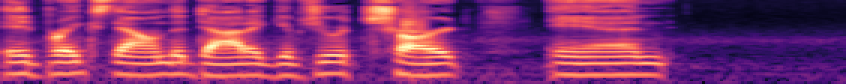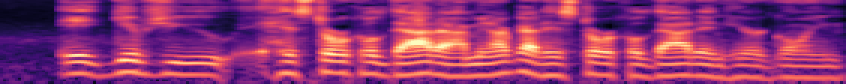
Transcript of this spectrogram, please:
it breaks down the data, gives you a chart, and it gives you historical data. I mean, I've got historical data in here going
